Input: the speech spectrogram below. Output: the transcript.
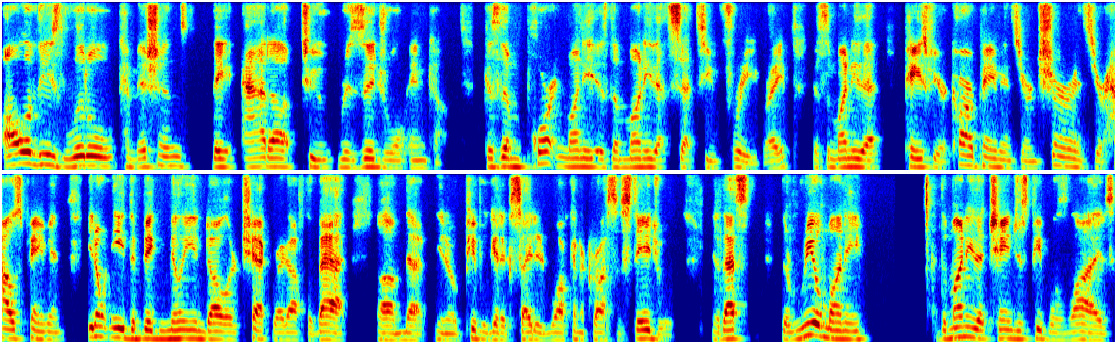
All of these little commissions, they add up to residual income because the important money is the money that sets you free, right? It's the money that pays for your car payments, your insurance, your house payment. You don't need the big million dollar check right off the bat um, that you know people get excited walking across the stage with. You know, that's the real money the money that changes people's lives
